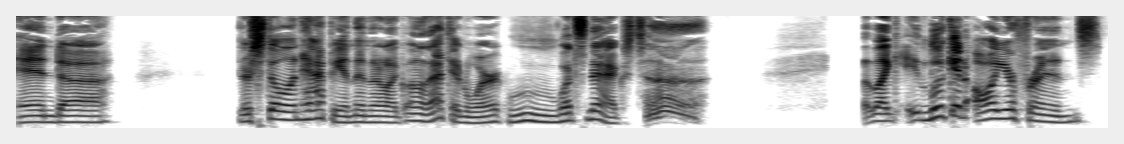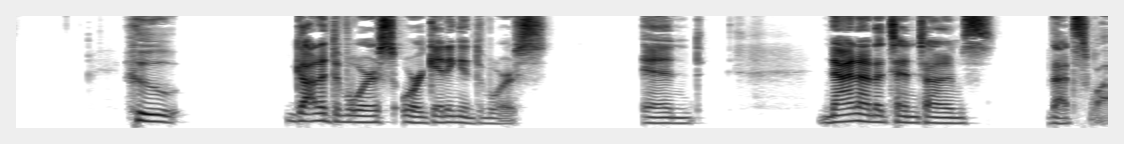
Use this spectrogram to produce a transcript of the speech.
and uh, they're still unhappy. And then they're like, oh, that didn't work. Mm, what's next? Huh. Like, look at all your friends who got a divorce or getting a divorce. And nine out of 10 times, that's why.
